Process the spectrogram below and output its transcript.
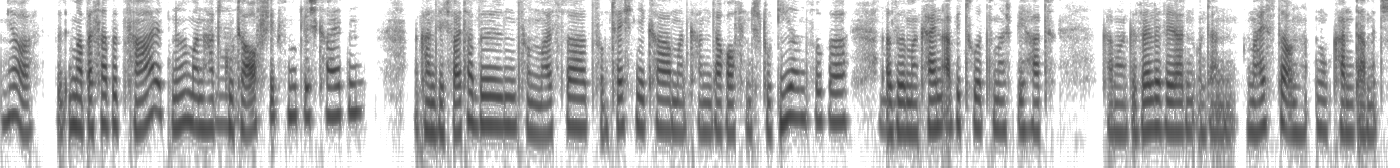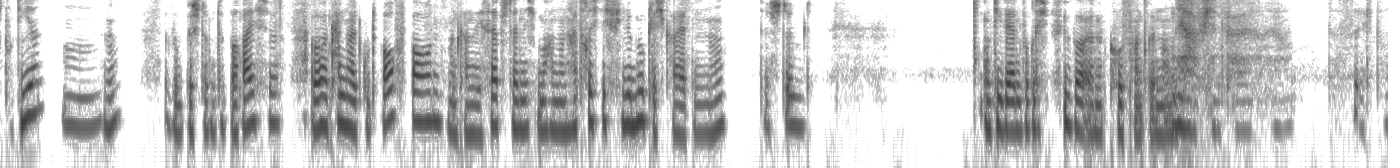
Ja, wird immer besser bezahlt. Ne? Man hat Ja. gute Aufstiegsmöglichkeiten. Man kann sich weiterbilden zum Meister, zum Techniker. Man kann daraufhin studieren sogar. Also wenn man kein Abitur zum Beispiel hat, kann man Geselle werden und dann Meister und und kann damit studieren. Mhm. Ne? Also bestimmte Bereiche. Aber man kann halt gut aufbauen. Man kann sich selbstständig machen. Man hat richtig viele Möglichkeiten. Ne? Das stimmt. Und die werden wirklich überall mit Kusshand genommen. Ja, auf jeden Fall. Ja, das ist echt so.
